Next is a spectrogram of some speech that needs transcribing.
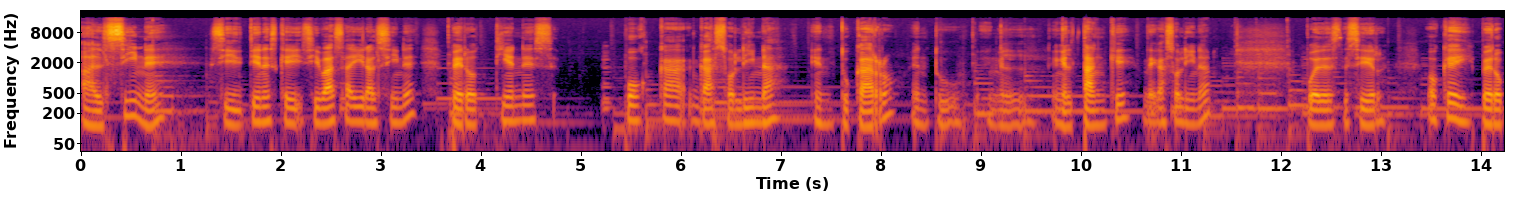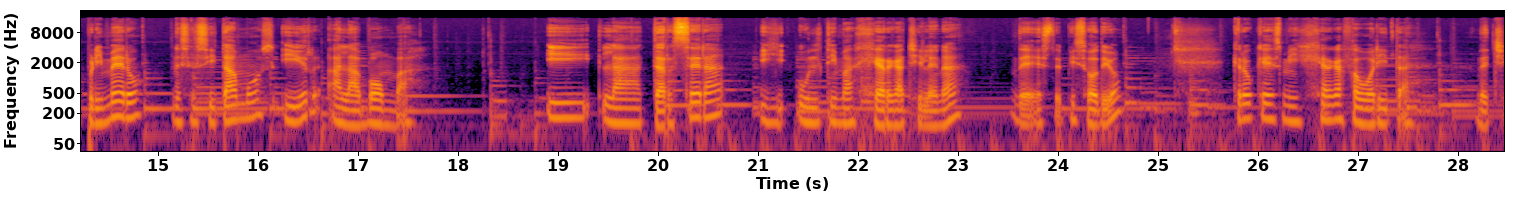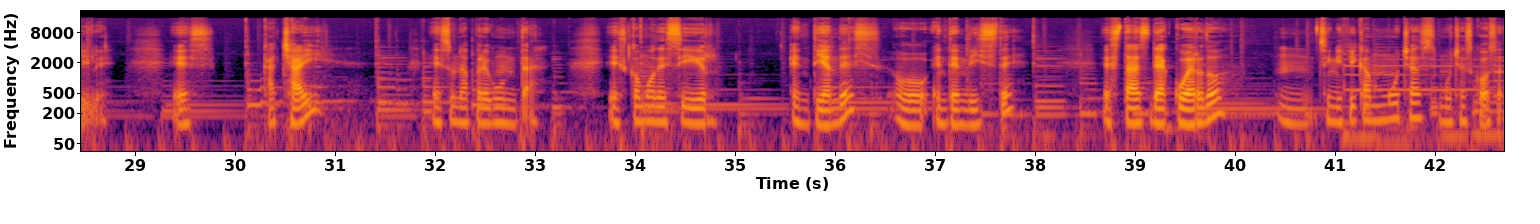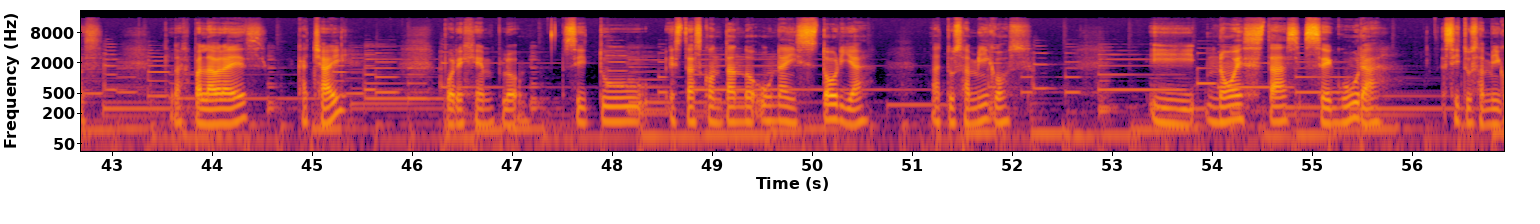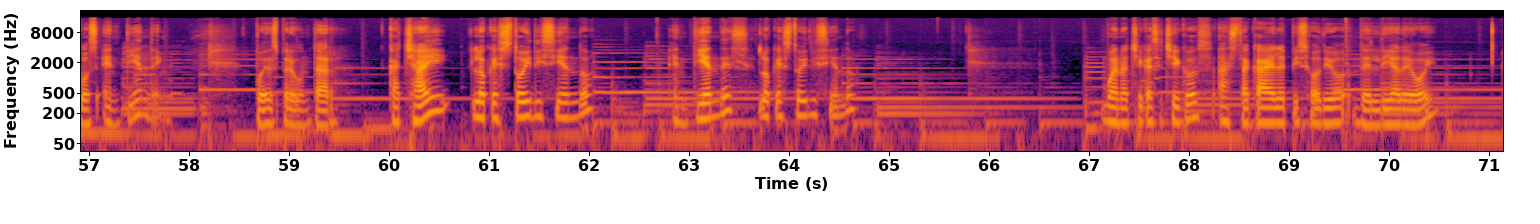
al cine, si tienes que si vas a ir al cine, pero tienes poca gasolina en tu carro, en tu en el, en el tanque de gasolina, puedes decir, ok, pero primero necesitamos ir a la bomba. Y la tercera y última jerga chilena de este episodio, creo que es mi jerga favorita de Chile. Es ¿cachai? es una pregunta. Es como decir, ¿entiendes? o ¿entendiste? ¿Estás de acuerdo? Mm, significa muchas, muchas cosas. La palabra es ¿cachai? Por ejemplo, si tú estás contando una historia a tus amigos y no estás segura si tus amigos entienden, puedes preguntar, ¿cachai lo que estoy diciendo? ¿Entiendes lo que estoy diciendo? Bueno, chicas y chicos, hasta acá el episodio del día de hoy.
